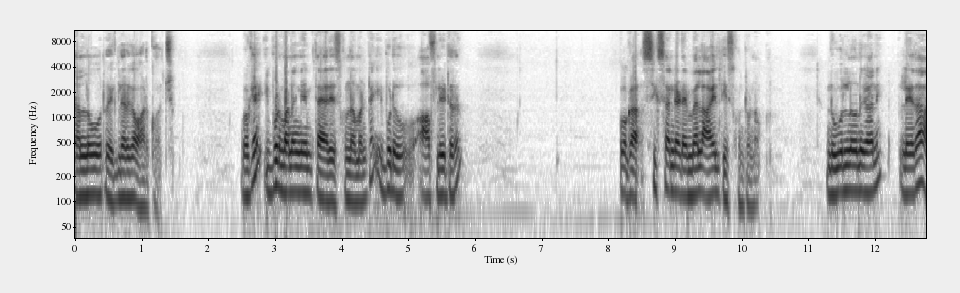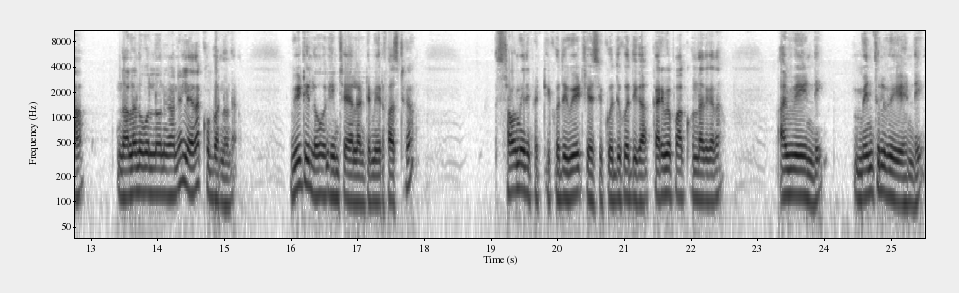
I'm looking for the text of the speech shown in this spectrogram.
నల్ల నువ్వు రెగ్యులర్గా వాడుకోవచ్చు. ఓకే ఇప్పుడు మనం ఏం తయారు చేసుకున్నామంటే ఇప్పుడు హాఫ్ లీటర్ ఒక సిక్స్ హండ్రెడ్ ఎంఎల్ ఆయిల్ తీసుకుంటున్నాం. నువ్వుల నూనె కానీ లేదా నల్ల నువ్వుల నూనె కానీ లేదా కొబ్బరి నూనె. వీటిలో ఏం చేయాలంటే మీరు ఫస్ట్గా స్టవ్ మీద పెట్టి కొద్దిగా వేడి చేసి కొద్ది కొద్దిగా కరివేపాకు ఉన్నది కదా అవి వేయండి. మెంతులు వేయండి.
